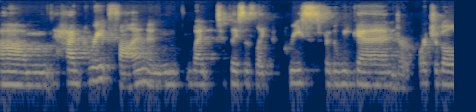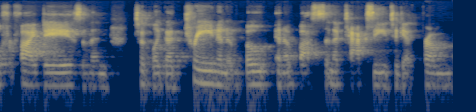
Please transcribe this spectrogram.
um, had great fun and went to places like Greece for the weekend or Portugal for five days, and then took like a train and a boat and a bus and a taxi to get from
